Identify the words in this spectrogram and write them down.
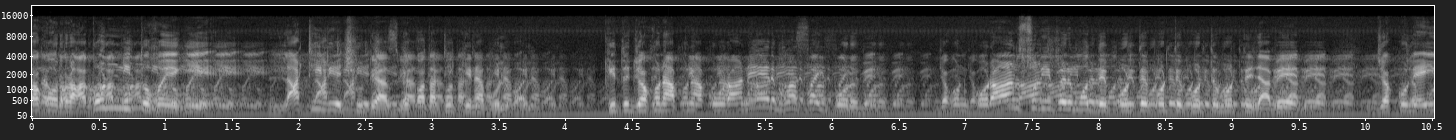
তখন রাগান্বিত হয়ে গিয়ে লাঠি নিয়ে ছুটে আসবে। কথা ঠিক কিনা ভুল বল। কিন্তু যখন আপনি কোরআনের ভাষায় পড়বেন যখন কোরআন শরীফের মধ্যে পড়তে পড়তে পড়তে পড়তে যাবেন যখন এই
